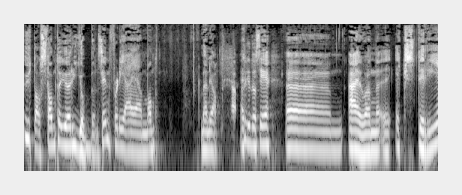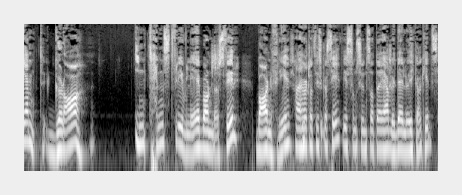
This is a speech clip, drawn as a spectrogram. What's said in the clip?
ute av stand til å gjøre jobben sin fordi jeg er en mann. Men ja, jeg skulle si Jeg er jo en ekstremt glad, intenst frivillig barnløs fyr barnfri, har jeg hørt at vi skal si, vi som syns det er jævlig deilig å ikke ha kids.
